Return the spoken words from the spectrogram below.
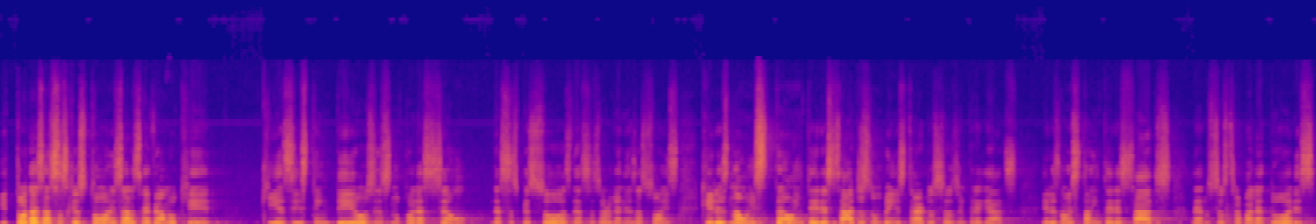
E todas essas questões, elas revelam o quê? Que existem deuses no coração dessas pessoas, dessas organizações, que eles não estão interessados no bem-estar dos seus empregados, eles não estão interessados né, nos seus trabalhadores,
